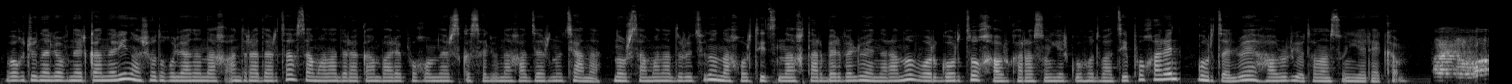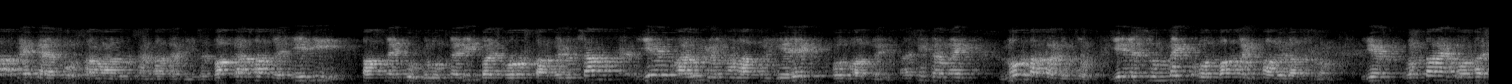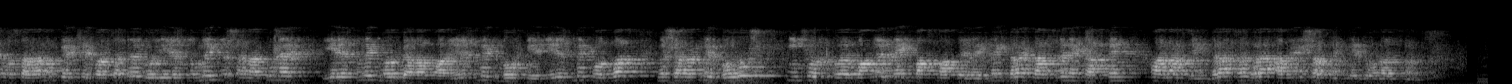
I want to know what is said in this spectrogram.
Ողջունելով ներկաներին Աշոտ Ղուլյանը նախ անդրադարձավ համանadrական բարեփոխումներ սկսելու նախաձեռնությանը։ Նոր համանadrությունը նախորդից նախ տարբերվելու է նրանով, որ գործող 142 հոդվածի փոխարեն գործելու է 173-ը։ Այսօրվա ներկայացող համանadrության դատագիծը բաղկացած է էլի 12 գլուխներից, բայց որոշ տարբերությամբ եւ 173 հոդվածներից։ Այսինքն մենք նոր նախագծով 31 հոդված ենք ավելացնում եւ վստահ եմ, որ այս վստահանում պետք է բացատրել, որ 31 նշանակում է 31 նոր գաղափար, 31 նոր կետ, 31 հոդված նշանակում է որոշ ինչ որ բաներ մենք մասնատել ենք, մենք դրանք դարձրել ենք արդեն առանձին, դրանց վրա ավելի շատ ենք կենտրոնացնում։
